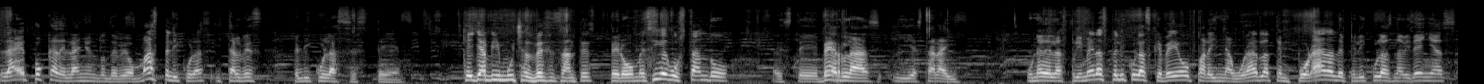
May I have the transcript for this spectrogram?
la época del año en donde veo más películas y tal vez películas este, que ya vi muchas veces antes, pero me sigue gustando este, verlas y estar ahí. Una de las primeras películas que veo para inaugurar la temporada de películas navideñas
